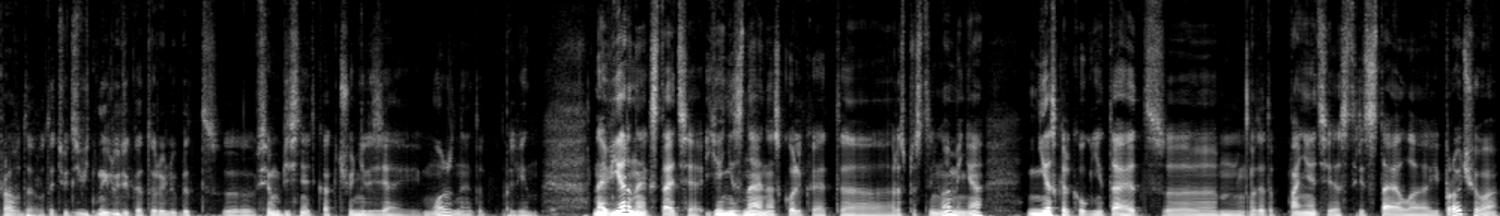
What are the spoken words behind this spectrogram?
правда, вот эти удивительные люди, которые любят э, всем объяснять, как что нельзя и можно, это, блин. Наверное, кстати, я не знаю, насколько это распространено, меня несколько угнетает э, вот это понятие стрит-стайла и прочего.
